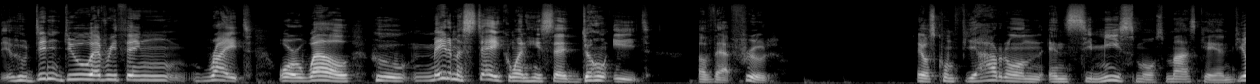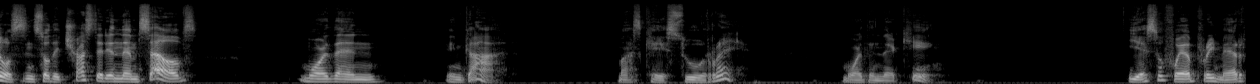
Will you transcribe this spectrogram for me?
who didn't do everything right or well, who made a mistake when he said, don't eat of that fruit. Ellos confiaron en sí mismos más que en Dios, and so they trusted in themselves more than in God, más que su rey, more than their king. Y eso fue el primer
